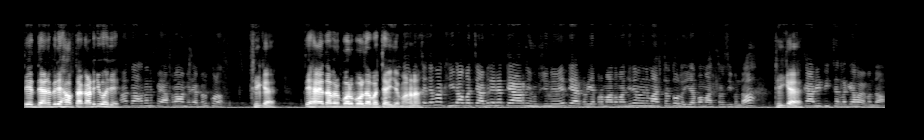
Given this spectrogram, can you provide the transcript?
ਤੇ ਦਿਨ ਵੀਰੇ ਹਫਤਾ ਕੱਢ ਜੂ ਹਜੇ। ਹਾਂ 10 ਦਿਨ ਪਿਆ ਭਰਾ ਮੇਰੇ ਬਿਲਕੁਲ। ਠੀਕ ਹੈ। ਤੇ ਹੈ ਤਾਂ ਫਿਰ ਬੁਲਬੁਲ ਦਾ ਬੱਚਾ ਹੀ ਜਮਾ ਹਨਾ? ਜਮਾ ਖੀਰਾ ਬੱਚਾ ਵੀਰੇ ਨੇ ਤਿਆਰ ਨਹੀਂ ਹੁੰਦੀ ਜਿਹਨੇ ਇਹ ਤਿਆਰ ਕਰੀ ਆ ਪ੍ਰਮਾਤਮਾ ਜਿਹਨੇ ਬੰਦੇ ਨੇ ਮਾਸਟਰ ਤੋਂ ਲਈ ਆਪਾਂ ਮਾਸਟਰ ਸੀ ਬੰਦਾ। ਠੀਕ ਹੈ। ਸਰਕਾਰੀ ਟੀਚਰ ਲੱਗਿਆ ਹੋਇਆ ਬੰਦਾ।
